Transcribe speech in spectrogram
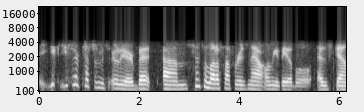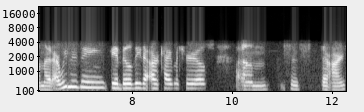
you you sort of touched on this earlier, but um, since a lot of software is now only available as download, are we losing the ability to archive materials um, since there aren't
